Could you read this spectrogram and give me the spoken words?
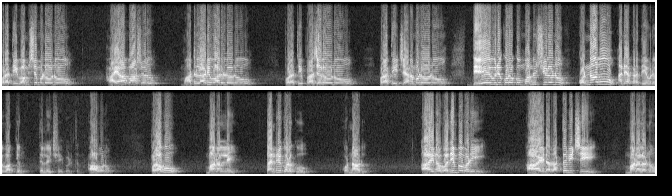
ప్రతి వంశములోనూ ఆయా భాషలు మాట్లాడి వారిలోనూ ప్రతి ప్రజలోనూ ప్రతి జనములోనూ దేవుని కొరకు మనుష్యులను కొన్నావు అని అక్కడ దేవుడి వాక్యం తెలియచేయబడుతుంది. అవును ప్రభు మనల్ని తండ్రి కొరకు కొన్నాడు. ఆయన వధింపబడి ఆయన రక్తమిచ్చి మనలను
